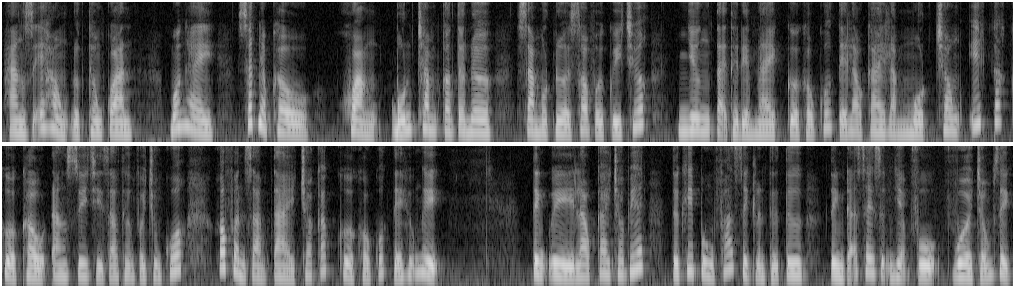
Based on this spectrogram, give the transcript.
hàng dễ hỏng được thông quan. Mỗi ngày, xuất nhập khẩu khoảng 400 container, giảm một nửa so với quý trước, nhưng tại thời điểm này, cửa khẩu quốc tế Lào Cai là một trong ít các cửa khẩu đang duy trì giao thương với Trung Quốc, góp phần giảm tải cho các cửa khẩu quốc tế hữu nghị. Tỉnh ủy Lào Cai cho biết, từ khi bùng phát dịch lần thứ tư, tỉnh đã xây dựng nhiệm vụ vừa chống dịch,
